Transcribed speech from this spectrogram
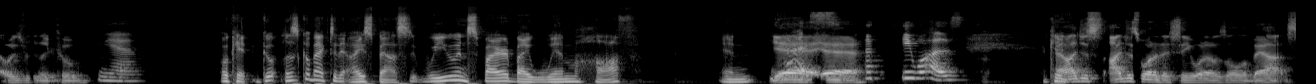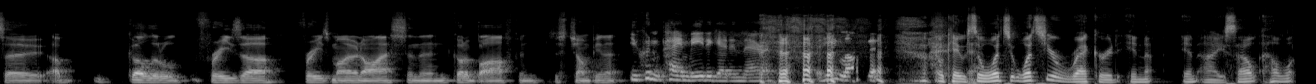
that was really cool Yeah. Okay, go, let's go back to the ice baths. Were you inspired by Wim Hof? And yeah Yes. yeah He was. okay, and i just i just wanted to see what it was all about so i got a little freezer freeze my own ice and then got a bath and just jump in it You couldn't pay me to get in there. he loved it. okay, so what's what's your record in in ice? How how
